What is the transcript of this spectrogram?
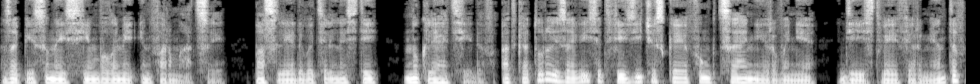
записанной символами информации, последовательностей нуклеотидов, от которой зависит физическое функционирование действия ферментов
